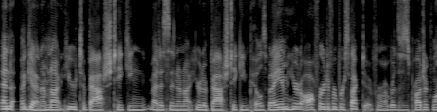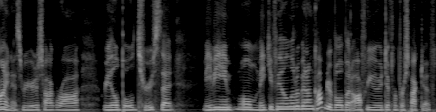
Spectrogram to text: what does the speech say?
And again, I'm not here to bash taking medicine. I'm not here to bash taking pills, but I am here to offer a different perspective. Remember, this is Project Lioness. We're here to talk raw, real, bold truths that maybe will make you feel a little bit uncomfortable, but offer you a different perspective.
